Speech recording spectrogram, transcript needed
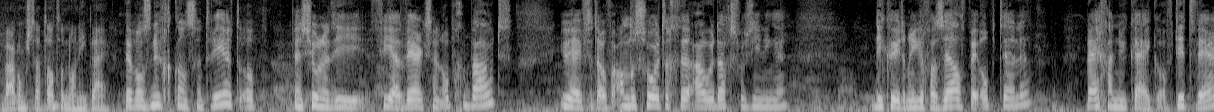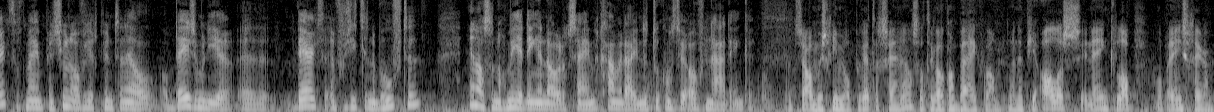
Waarom staat dat er nog niet bij? We hebben ons nu geconcentreerd op pensioenen die via het werk zijn opgebouwd. U heeft het over andersoortige oude dagsvoorzieningen. Die kun je er in ieder geval zelf bij optellen. Wij gaan nu kijken of dit werkt, of mijn pensioenoverzicht.nl op deze manier uh, werkt en voorziet in de behoeften. En als er nog meer dingen nodig zijn, gaan we daar in de toekomst weer over nadenken. Het zou misschien wel prettig zijn als dat er ook nog bij kwam. Dan heb je alles in één klap op één scherm.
